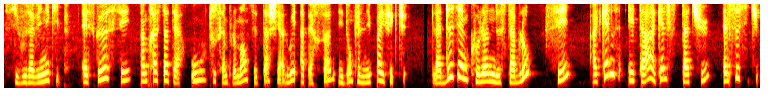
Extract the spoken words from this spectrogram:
si vous avez une équipe? Est-ce que c'est un prestataire? Ou tout simplement, cette tâche est allouée à personne et donc elle n'est pas effectuée. La deuxième colonne de ce tableau, c'est à quel état, à quel statut elle se situe?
